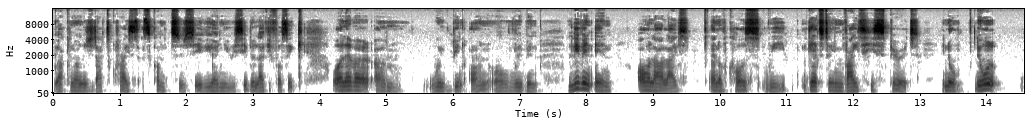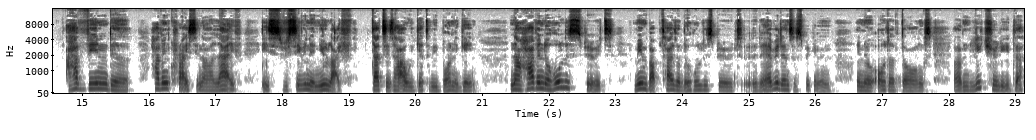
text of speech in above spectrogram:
You acknowledge that Christ has come to save you, and you receive the life you forsake. Whatever um we've been on or we've been living in all our lives, and of course we get to invite His Spirit. You know, the whole having the having Christ in our life is receiving a new life that is how we get to be born again. Now, having the Holy Spirit, being baptized of the Holy Spirit, uh, the evidence of speaking in you know other tongues, um, literally that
